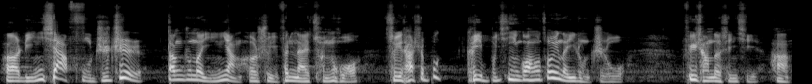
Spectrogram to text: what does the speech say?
啊林下腐殖质当中的营养和水分来存活，所以它是不可以不进行光合作用的一种植物，非常的神奇哈。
